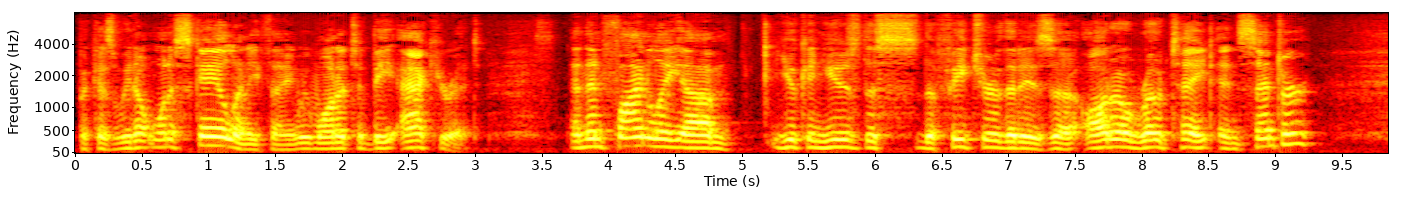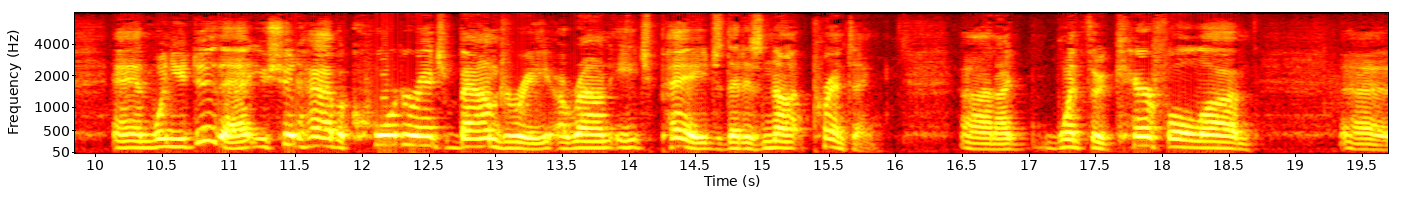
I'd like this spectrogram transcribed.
because we don't want to scale anything. We want it to be accurate. And then finally, um, you can use this the feature that is uh, auto rotate and center. And when you do that, you should have a quarter inch boundary around each page that is not printing. Uh, and I went through careful uh, uh,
